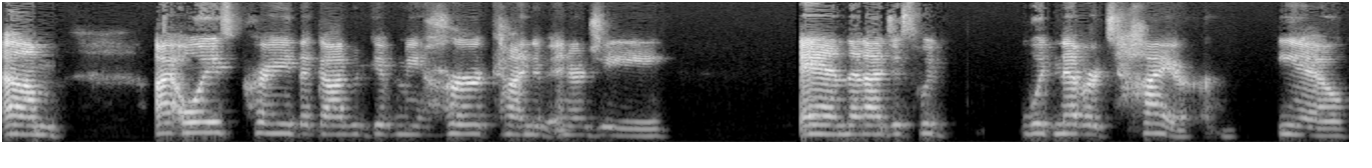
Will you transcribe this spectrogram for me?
um I always prayed that God would give me her kind of energy and that I just would would never tire, you know.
